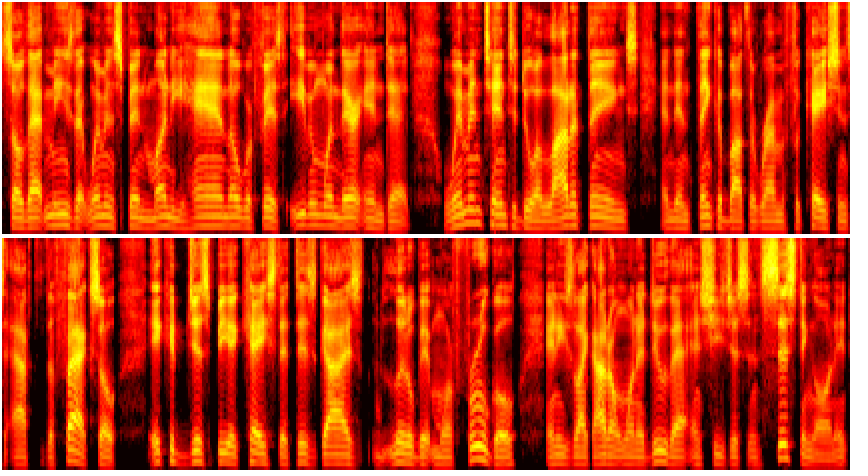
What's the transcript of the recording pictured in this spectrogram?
so that means that women spend money hand over fist, even when they're in debt. Women tend to do a lot of things and then think about the ramifications after the fact. So it could just be a case that this guy's a little bit more frugal and he's like, I don't want to do that. And she's just insisting on it.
